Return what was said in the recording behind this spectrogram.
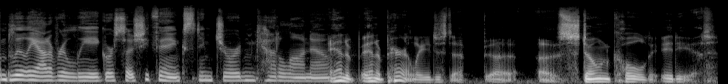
completely out of her league, or so she thinks, named Jordan Catalano. and and apparently just a, a, a stone cold idiot.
